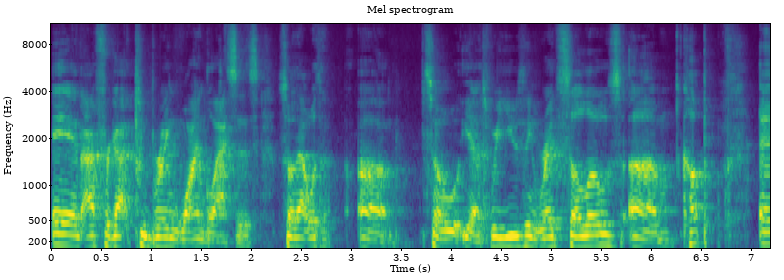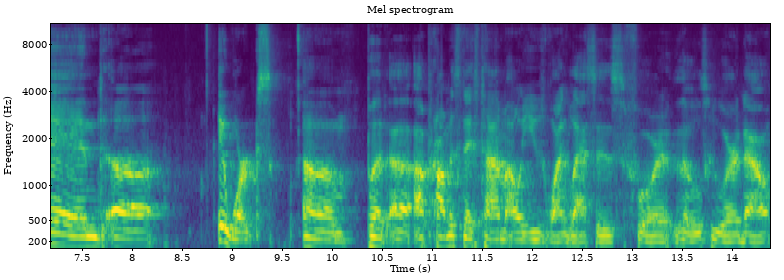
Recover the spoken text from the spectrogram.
and I forgot to bring wine glasses. So that was uh, so yes, we're using Red Solo's um, cup, and uh, it works. Um, but uh, I promise next time I'll use wine glasses for those who are now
